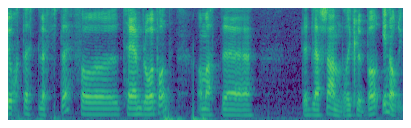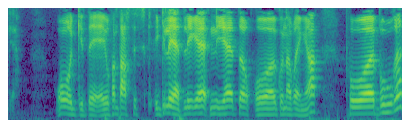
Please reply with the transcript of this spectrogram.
gjort et løfte for, til en blå pod om at uh, det blir ikke andre klubber i Norge. Og det er jo fantastisk gledelige nyheter å kunne bringe på bordet.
